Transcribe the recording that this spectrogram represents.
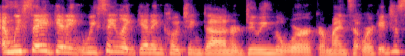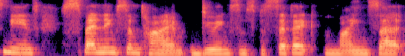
and we say getting we say like getting coaching done or doing the work or mindset work it just means spending some time doing some specific mindset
